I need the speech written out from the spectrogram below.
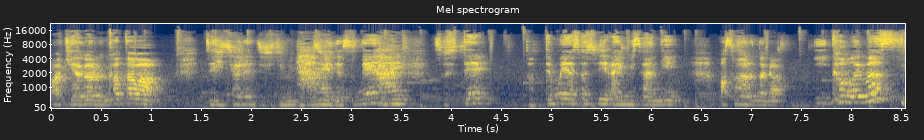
湧き上がる方は、ぜひチャレンジしてみてほしいですね。はい。そして、とっても優しいあゆみさんに教わるのがいいと思います。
